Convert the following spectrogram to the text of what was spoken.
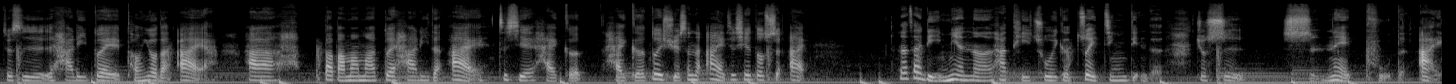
就是哈利对朋友的爱啊，他爸爸妈妈对哈利的爱，这些海格海格对学生的爱，这些都是爱。那在里面呢，他提出一个最经典的就是史内普的爱，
